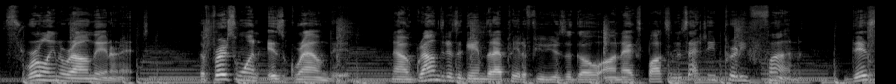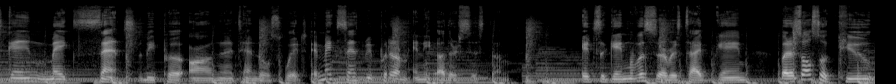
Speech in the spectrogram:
swirling around the internet. The first one is Grounded. Now, Grounded is a game that I played a few years ago on Xbox, and it's actually pretty fun. This game makes sense to be put on the Nintendo Switch. It makes sense to be put on any other system. It's a game of a service type game, but it's also cute,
